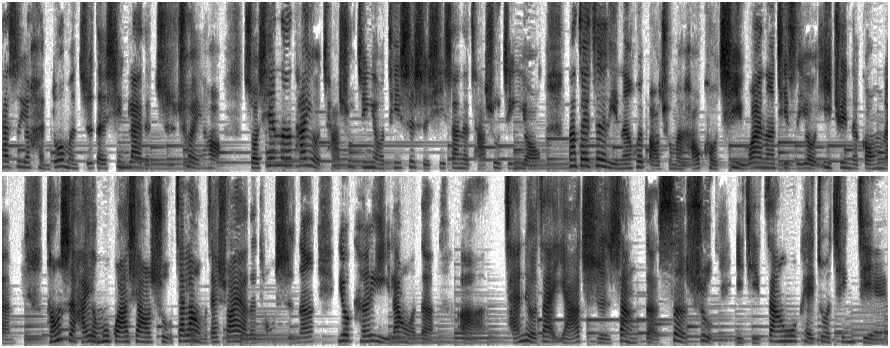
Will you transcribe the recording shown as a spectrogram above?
它是有很多我们值得信赖的植萃哈。首先呢，它有茶树精油 T 四十 C 三的茶树精油，那在这里呢会保持我们好口气以外呢，其实也有抑菌的功能，同时还有木瓜酵素，在让我们在刷牙的同时呢，又可以让我的呃残留在牙齿上的色素以及脏污可以做清洁，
